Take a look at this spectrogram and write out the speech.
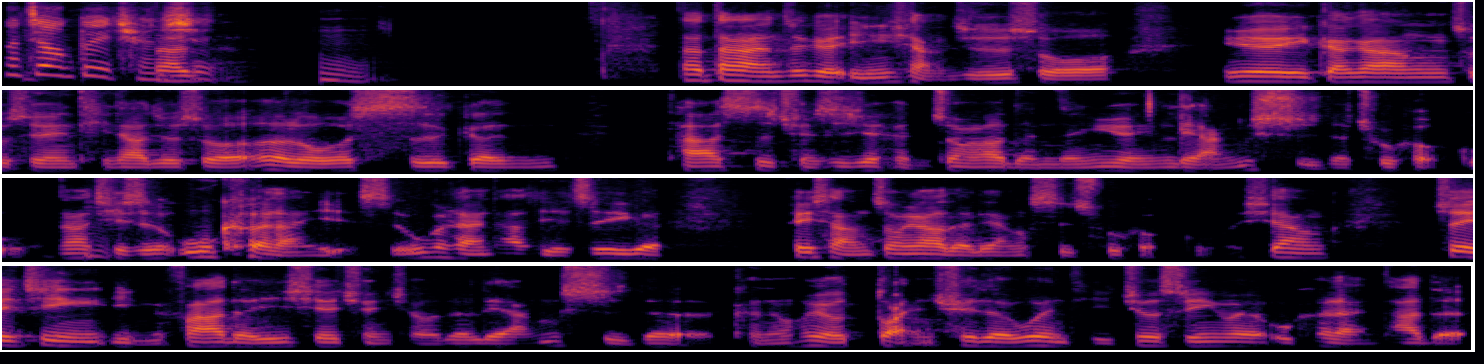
那这样对全那世，嗯那当然，这个影响就是说，因为刚刚主持人提到，就是说俄罗斯跟它是全世界很重要的能源粮食的出口国。那其实乌克兰也是，乌克兰它也是一个非常重要的粮食出口国。像最近引发的一些全球的粮食的可能会有短缺的问题，就是因为乌克兰它的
